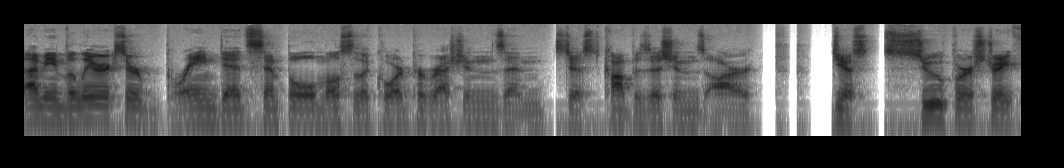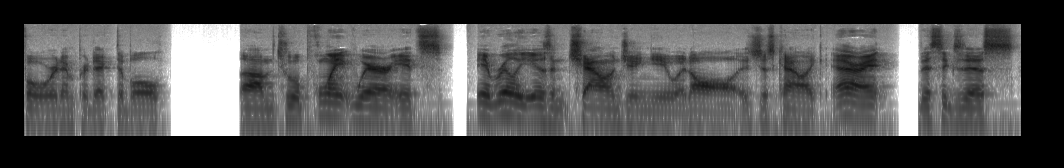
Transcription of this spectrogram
I mean the lyrics are brain dead simple. Most of the chord progressions and just compositions are just super straightforward and predictable um, to a point where it's it really isn't challenging you at all. It's just kind of like, all right, this exists.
